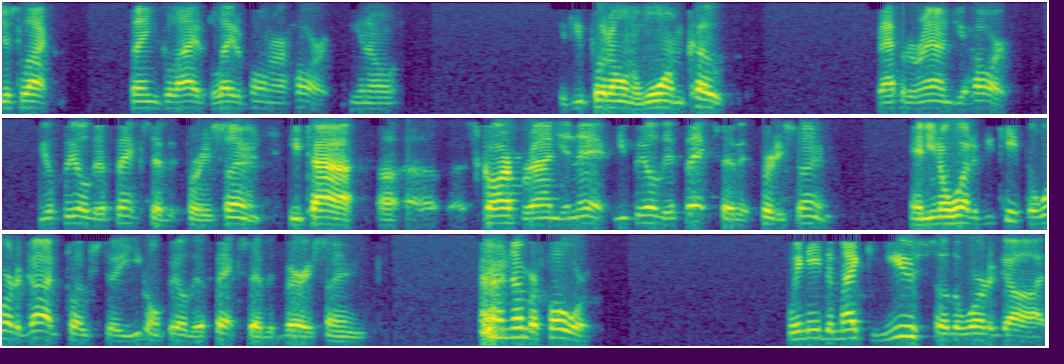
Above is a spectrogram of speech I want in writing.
just like things laid, laid upon our heart. You know, if you put on a warm coat, wrap it around your heart, you'll feel the effects of it pretty soon. You tie a, a, a scarf around your neck, you feel the effects of it pretty soon. And you know what? If you keep the Word of God close to you, you're going to feel the effects of it very soon. Number four, we need to make use of the Word of God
